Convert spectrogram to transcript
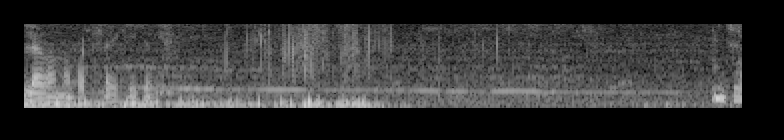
લાવવામાં પથરાઈ ગઈ જાય જો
